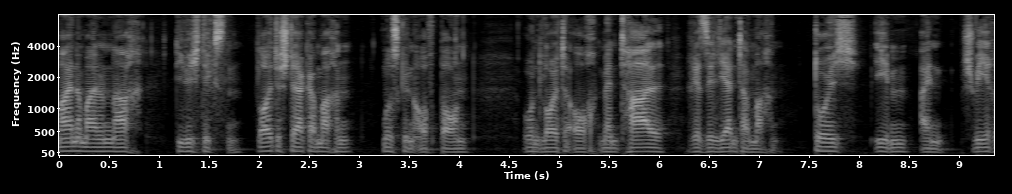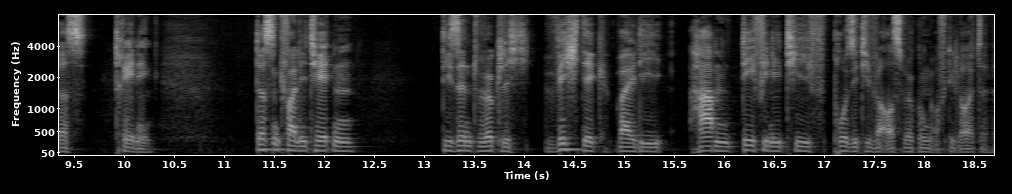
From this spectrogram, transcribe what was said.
meiner Meinung nach die wichtigsten. Leute stärker machen, Muskeln aufbauen und Leute auch mental resilienter machen durch eben ein schweres Training. Das sind Qualitäten, die sind wirklich wichtig, weil die haben definitiv positive Auswirkungen auf die Leute.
